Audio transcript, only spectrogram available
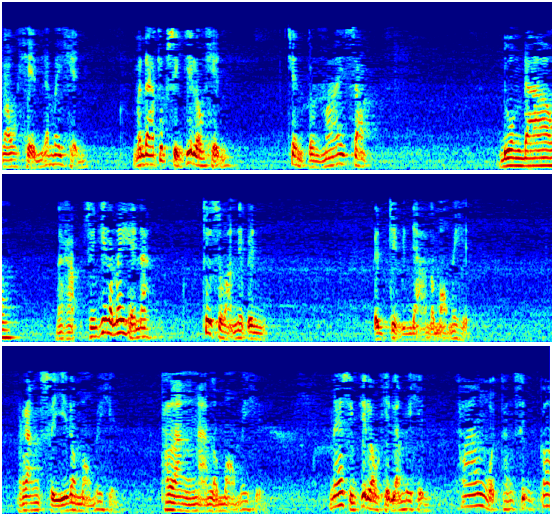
เราเห็นและไม่เห็น บรรดาทุกสิ่งที่เราเห็น เช่นต้นไม้สัตว์ดวงดาวนะครับ สิ่งที่เราไม่เห็นนะทูตสวรรค์เนี่ยเป็น เป็นจิตวิญญาณเรามองไม่เห็น รังสีเรามองไม่เห็น พลังงานเรามองไม่เห็น แม้สิ่งที่เราเห็นแล้วไม่เห็น ทั้งหมดทั้งสิ้นก็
